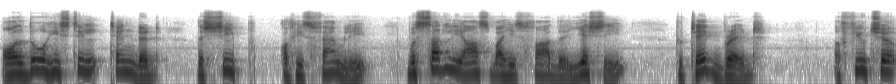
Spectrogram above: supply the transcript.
Although he still tended the sheep of his family, was suddenly asked by his father Yeshi to take bread, a future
